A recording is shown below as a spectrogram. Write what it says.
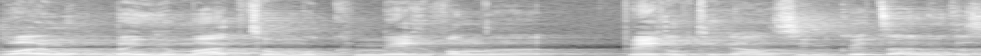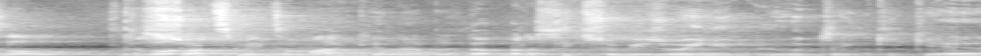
warm ben gemaakt om ook meer van de wereld te gaan zien. Ik weet dat niet, dat zal er wel iets mee te maken hebben. Dat, maar dat zit sowieso in je bloed, denk ik. Hè.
